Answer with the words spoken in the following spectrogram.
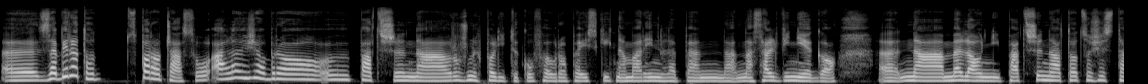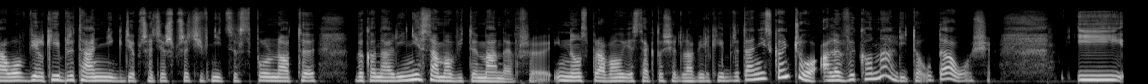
E, Zabiera to sporo czasu, ale Ziobro y, patrzy na różnych polityków europejskich, na Marine Le Pen, na, na Salviniego, e, na Meloni, patrzy na to, co się stało w Wielkiej Brytanii, gdzie przecież przeciwnicy wspólnoty wykonali niesamowity manewr. Inną sprawą jest, jak to się dla Wielkiej Brytanii skończyło, ale wykonali, to udało się. I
